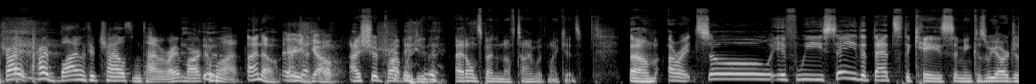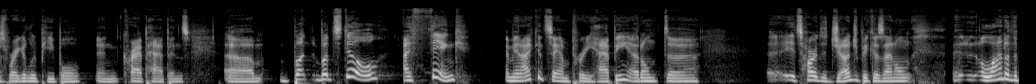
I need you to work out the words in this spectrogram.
Try try bonding with your child sometime, all right, Mark? Come on. I know. There I you got- go. I should probably do that. I don't spend enough time with my kids. Um, all right. So if we say that that's the case, I mean, because we are just regular people and crap happens. Um, but but still, I think. I mean, I could say I'm pretty happy. I don't. Uh, it's hard to judge because I don't. A lot of the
